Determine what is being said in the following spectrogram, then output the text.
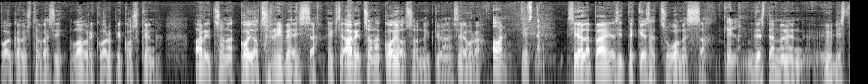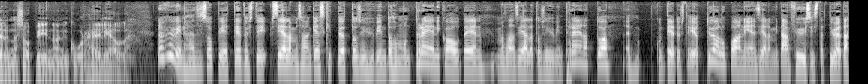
poikaystäväsi Lauri Korpikosken Arizona Coyotes riveissä. Eikö se Arizona Coyotes on nykyään seura? On, just näin siellä päin ja sitten kesät Suomessa. Kyllä. Miten tämmöinen yhdistelmä sopii noin niin kuin urheilijalle? No hyvinhän se sopii, että tietysti siellä mä saan keskittyä tosi hyvin tuohon mun treenikauteen. Mä saan siellä tosi hyvin treenattua. Et kun tietysti ei ole työlupaa, niin en siellä mitään fyysistä työtä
